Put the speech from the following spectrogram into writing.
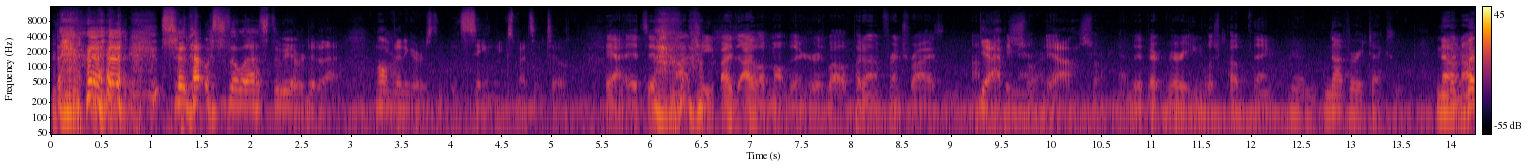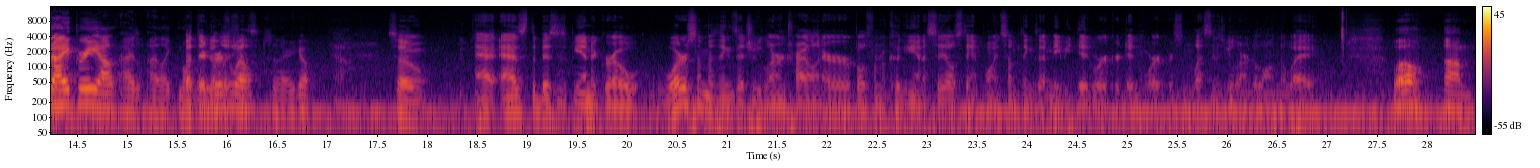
so that was the last that we ever did of that. Malt Yeah. vinegar is insanely expensive too. Yeah, it's it's not cheap. I, I love malt vinegar as well. Put it on French fries. And I'm Yeah, happy, man. sure. Yeah, Yeah. Sure. Yeah, the very, very English pub thing. Yeah, not very Texan. No, but, not but I agree. I'll, I I like malt they're vinegar as well. So there you go. Yeah. So, a- as the business began to grow, what are some of the things that you learned trial and error, both from a cooking and a sales standpoint? Some things that maybe did work or didn't work, or some lessons you learned along the way. Well, um,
